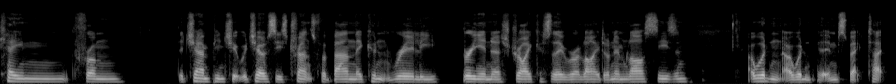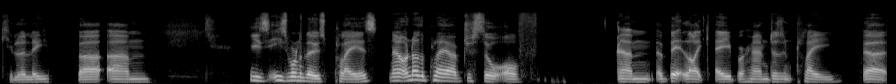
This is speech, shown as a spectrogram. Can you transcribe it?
came from the championship with Chelsea's transfer ban. They couldn't really bring in a striker, so they relied on him last season. I wouldn't I wouldn't put him spectacularly, but um he's he's one of those players. Now another player I've just thought of, um a bit like Abraham doesn't play uh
